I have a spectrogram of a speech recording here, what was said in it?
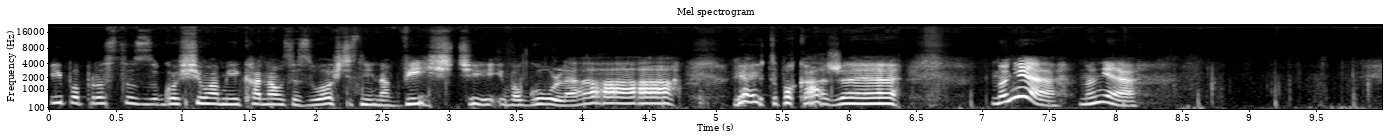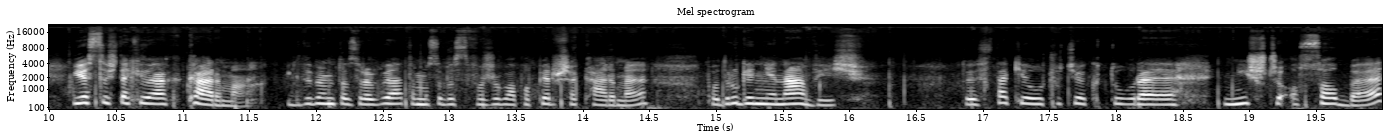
i po prostu zgłosiłam jej kanał ze złości, z nienawiści i w ogóle. A, ja jej to pokażę. No nie, no nie. Jest coś takiego jak karma. I gdybym to zrobiła, to bym sobie stworzyła po pierwsze karmę, po drugie nienawiść. To jest takie uczucie, które niszczy osobę,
